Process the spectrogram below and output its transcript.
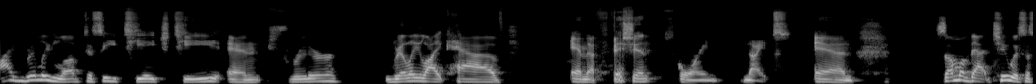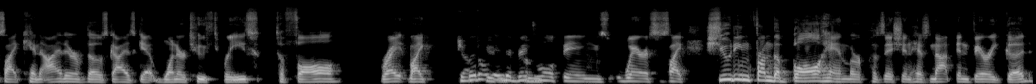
I really love to see THT and Schroeder really like have an efficient scoring nights. And some of that too is just like, can either of those guys get one or two threes to fall? Right? Like Jump little individual from- things where it's just like shooting from the ball handler position has not been very good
